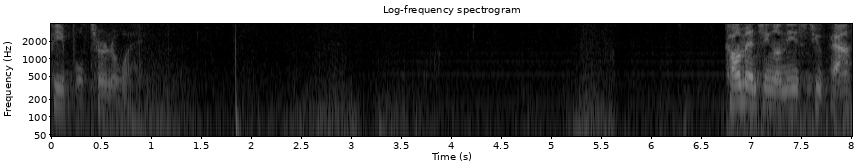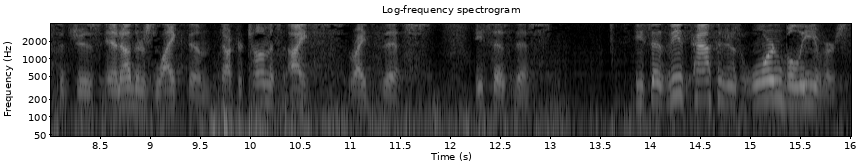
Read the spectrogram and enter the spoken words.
people, turn away. Commenting on these two passages and others like them, Dr. Thomas Ice writes this. He says this. He says these passages warn believers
